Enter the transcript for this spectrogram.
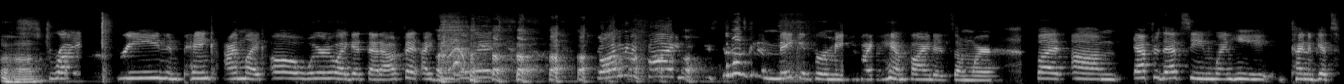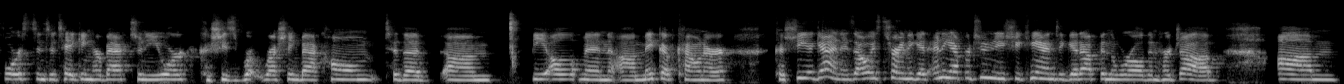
uh-huh. striped green and pink. I'm like, oh, where do I get that outfit? I googled it, so I'm gonna find. Someone's gonna make it for me if I can't find it somewhere. But um, after that scene, when he kind of gets forced into taking her back to New York because she's r- rushing back home to the um, B. Altman um, makeup counter because she again is always trying to get any opportunity she can to get up in the world in her job. Um,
